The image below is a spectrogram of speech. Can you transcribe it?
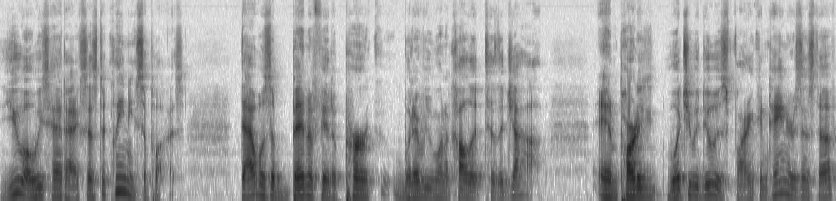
you always had access to cleaning supplies. That was a benefit, a perk, whatever you want to call it, to the job. And part of what you would do is find containers and stuff,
